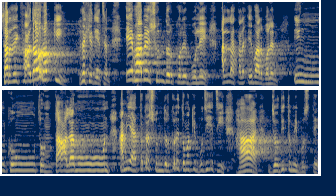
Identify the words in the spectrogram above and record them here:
শারীরিক ফায়দাও রব কি? রেখে দিয়েছেন। এভাবে সুন্দর করে বলে আল্লাহ তালা এবার বলেন ইং কুং তুম তালামুন। আমি এতটা সুন্দর করে তোমাকে বুঝিয়েছি। হায়, যদি তুমি বুঝতে।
